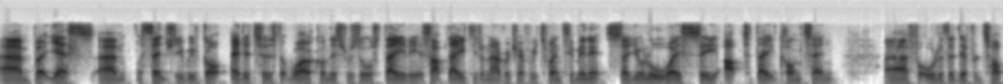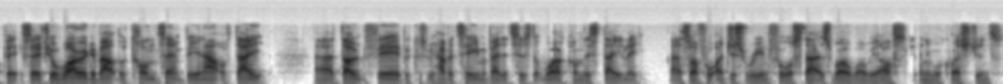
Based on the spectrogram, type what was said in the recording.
Um, but yes, um, essentially we've got editors that work on this resource daily. It's updated on average every 20 minutes, so you'll always see up-to-date content uh, for all of the different topics. So if you're worried about the content being out of date, uh, don't fear because we have a team of editors that work on this daily. Uh, so I thought I'd just reinforce that as well while we ask any more questions.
